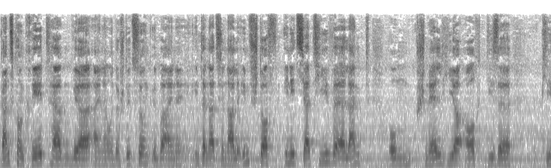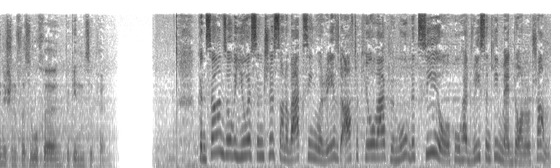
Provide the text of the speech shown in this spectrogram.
Ganz konkret haben wir eine Unterstützung über eine internationale Impfstoffinitiative erlangt, um schnell hier auch diese klinischen Versuche beginnen zu können. Concerns over U.S. interests on a vaccine were raised after CureVac removed its CEO, who had recently met Donald Trump.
